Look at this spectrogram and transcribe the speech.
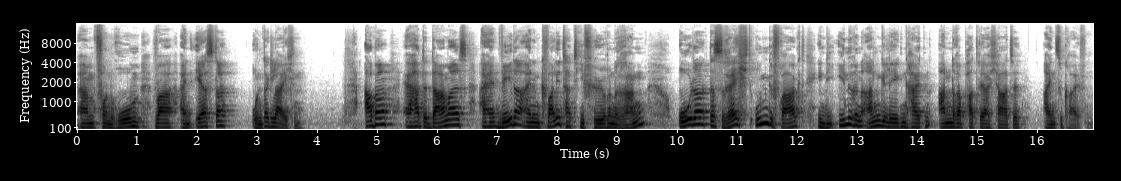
ähm, von Rom war ein erster untergleichen. Aber er hatte damals ein, weder einen qualitativ höheren Rang oder das Recht, ungefragt in die inneren Angelegenheiten anderer Patriarchate einzugreifen.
